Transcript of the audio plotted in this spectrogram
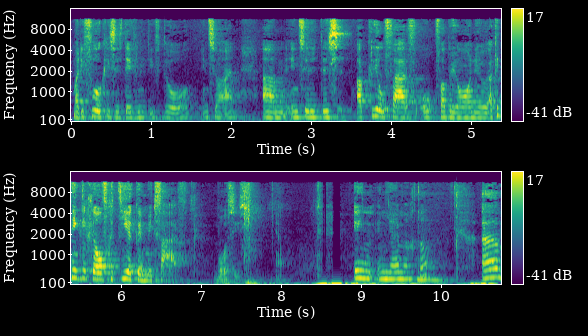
Maar die voeltjies is definitief daar en so aan. Um en so dit is akrielverf op Fabriano. Ek het eintlik half geteken met verf bossies. Ja. En en jy mag dan? Hmm. Ehm um,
